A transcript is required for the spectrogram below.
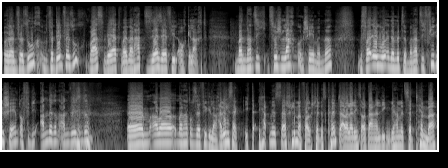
oder ein Versuch. Und für den Versuch war es wert, weil man hat sehr, sehr viel auch gelacht. man hat sich zwischen Lachen und Schämen, ne? Es war irgendwo in der Mitte. Man hat sich viel geschämt, auch für die anderen Anwesenden. ähm, aber man hat auch sehr viel gelacht. Aber wie gesagt, ich, ich habe mir es da schlimmer vorgestellt. Es könnte aber allerdings auch daran liegen, wir haben jetzt September.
